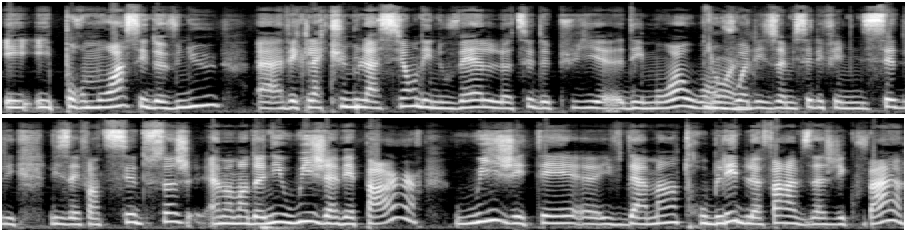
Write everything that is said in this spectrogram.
Et, et, pour moi, c'est devenu euh, avec l'accumulation des nouvelles, tu sais, depuis euh, des mois où on voit les homicides, les féminicides, les, les infanticides, tout ça. à un moment donné, oui, j'avais peur. Oui, j'étais euh, évidemment troublée de le faire à visage découvert,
